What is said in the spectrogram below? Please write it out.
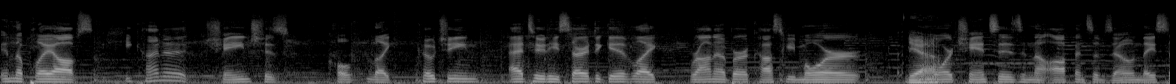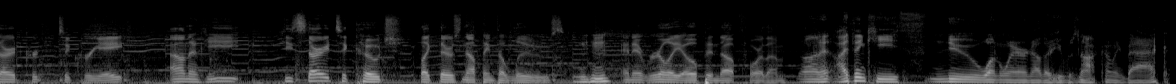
in the playoffs he kind of changed his cult, like coaching attitude. He started to give like Vrana Burakovsky more, Yeah. more chances in the offensive zone. They started cr- to create. I don't know. He he started to coach like there's nothing to lose, Mm-hmm. and it really opened up for them. Uh, I think he th- knew one way or another he was not coming back,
